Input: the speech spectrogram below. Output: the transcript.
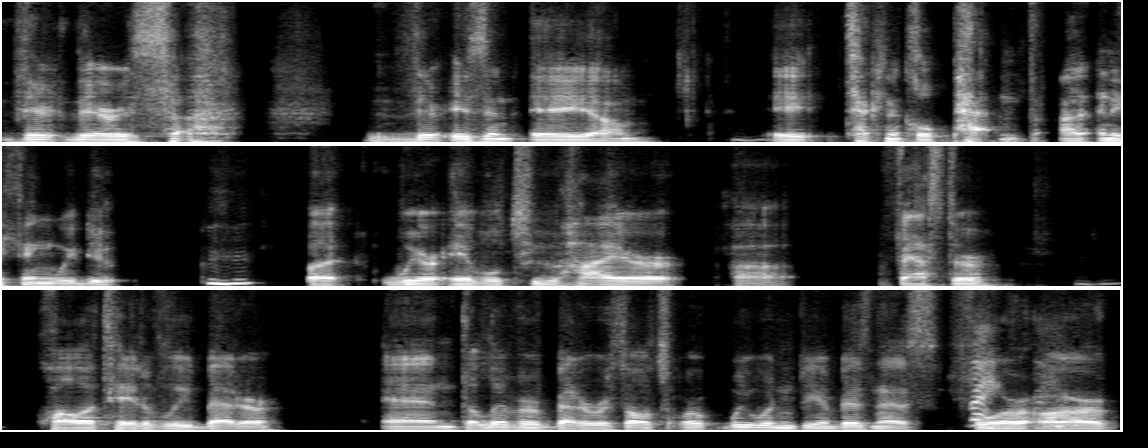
there there is uh, there isn't a um, a technical patent on anything we do, Mhm. but we're able to hire uh, faster, Mhm. qualitatively better, and deliver better results, or we wouldn't be in business for Right. our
